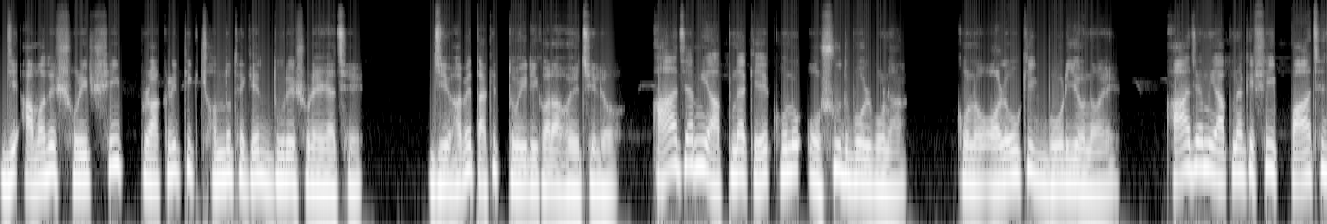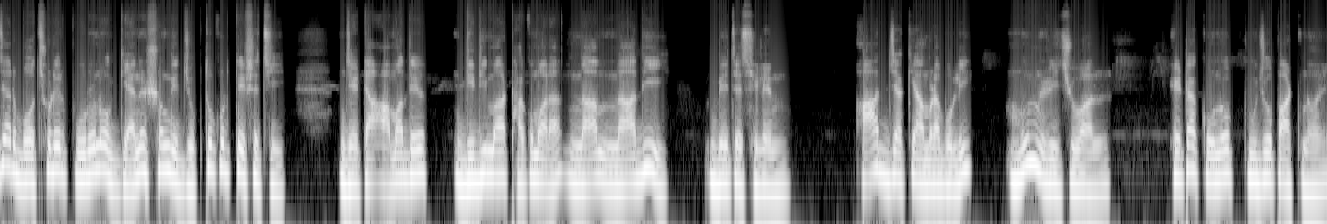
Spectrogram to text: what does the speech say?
যে আমাদের শরীর সেই প্রাকৃতিক ছন্দ থেকে দূরে সরে গেছে, যেভাবে তাকে তৈরি করা হয়েছিল। আজ আমি আপনাকে কোনো ওষুধ বলব না, কোনো অলৌকিক বড়িও নয়। আজ আমি আপনাকে সেই পাঁচ হাজার বছরের পুরনো জ্ঞানের সঙ্গে যুক্ত করতে এসেছি, যেটা আমাদের দিদিমা ঠাকুমারা নাম না দিয়েই বেঁচেছিলেন। আজ যাকে আমরা বলি মুন রিচুয়াল, এটা কোনো পুজো পাঠ নয়,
